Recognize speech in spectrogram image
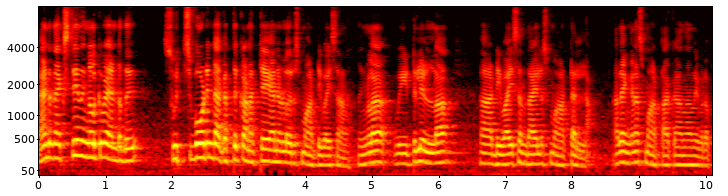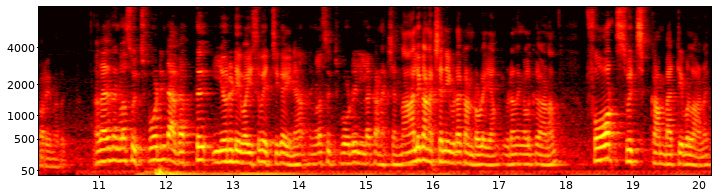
ആൻഡ് നെക്സ്റ്റ് നിങ്ങൾക്ക് വേണ്ടത് സ്വിച്ച് ബോർഡിന്റെ അകത്ത് കണക്ട് ചെയ്യാനുള്ള ഒരു സ്മാർട്ട് ഡിവൈസാണ് നിങ്ങളെ വീട്ടിലുള്ള ഡിവൈസ് എന്തായാലും സ്മാർട്ടല്ല അതെങ്ങനെ സ്മാർട്ടാക്കാന്നാണ് ഇവിടെ പറയുന്നത്. അതായത് നിങ്ങളെ സ്വിച്ച് ബോർഡിന്റെ അകത്ത് ഈ ഒരു ഡിവൈസ് വെച്ച് കഴിഞ്ഞാൽ നിങ്ങളെ സ്വിച്ച് ബോർഡിലുള്ള കണക്ഷൻ നാല് കണക്ഷൻ ഇവിടെ കൺട്രോൾ ചെയ്യാം. ഇവിടെ നിങ്ങൾക്ക് കാണാം. ഫോർ സ്വിച്ച് കമ്പാറ്റബിൾ ആണ്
